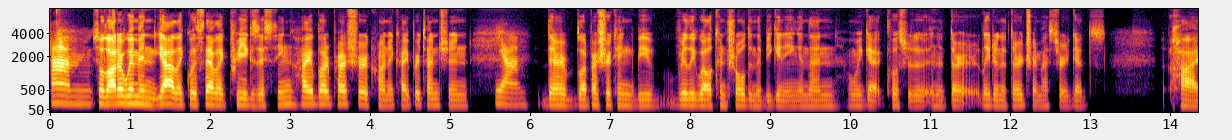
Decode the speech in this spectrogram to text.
Um so a lot of women yeah like if they have like pre-existing high blood pressure chronic hypertension yeah. their blood pressure can be really well controlled in the beginning and then when we get closer to in the third later in the third trimester it gets high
